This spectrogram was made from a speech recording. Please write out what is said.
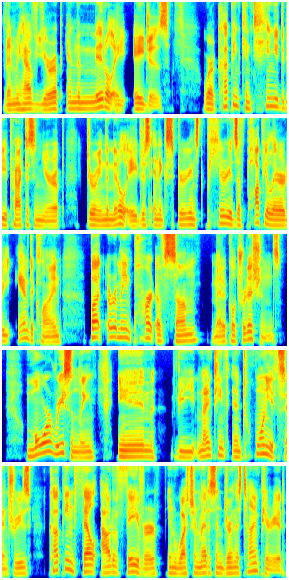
Then we have Europe in the Middle Ages, where cupping continued to be practiced in Europe during the Middle Ages and experienced periods of popularity and decline, but it remained part of some medical traditions. More recently, in the 19th and 20th centuries, cupping fell out of favor in Western medicine during this time period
